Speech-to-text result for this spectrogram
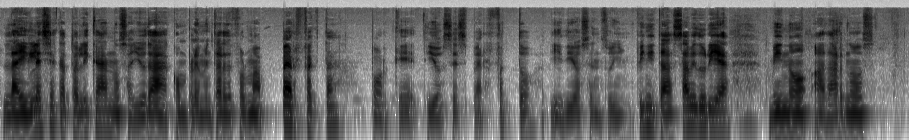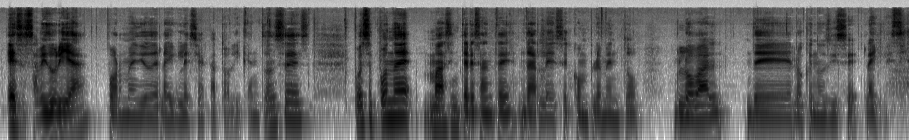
la Iglesia Católica nos ayuda a complementar de forma perfecta porque Dios es perfecto y Dios en su infinita sabiduría vino a darnos esa sabiduría por medio de la Iglesia Católica. Entonces, pues se pone más interesante darle ese complemento global de lo que nos dice la Iglesia.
